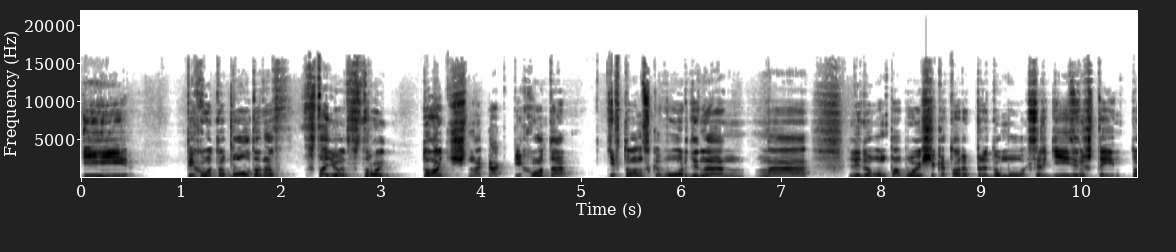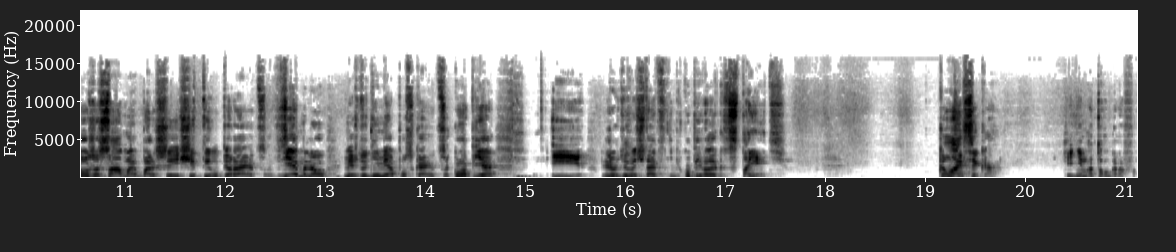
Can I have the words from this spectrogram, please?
И пехота Болтонов встает в строй точно как пехота Тевтонского ордена на ледовом побоище, который придумал Сергей Эйзенштейн. То же самое, большие щиты упираются в землю, между ними опускаются копья, и люди начинают с этими копьями стоять. Классика кинематографа.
